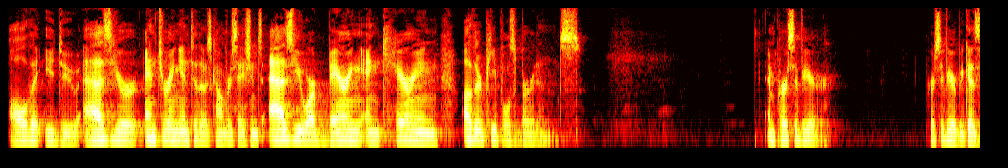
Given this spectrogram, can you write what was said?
all that you do as you're entering into those conversations, as you are bearing and carrying other people's burdens. And persevere. Persevere because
